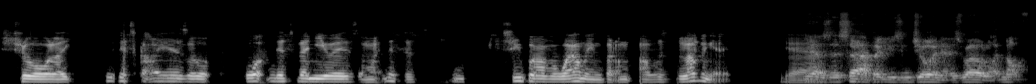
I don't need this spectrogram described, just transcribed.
sure like who this guy is or what this venue is. I'm like, this is super overwhelming, but I'm, I was loving it. yeah, Yeah, as I say, I bet you was enjoying it as well. Like not,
